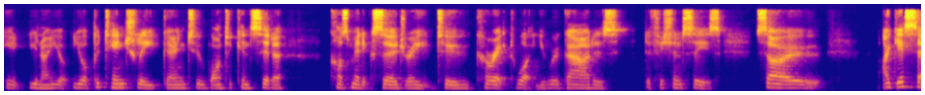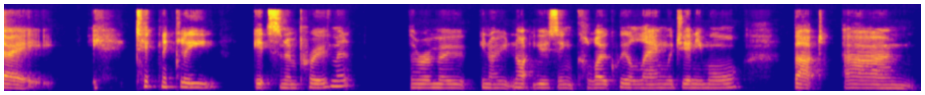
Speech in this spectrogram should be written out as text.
you, you know, you're, you're potentially going to want to consider cosmetic surgery to correct what you regard as deficiencies. So I guess a technically it's an improvement the remove, you know, not using colloquial language anymore, but um,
